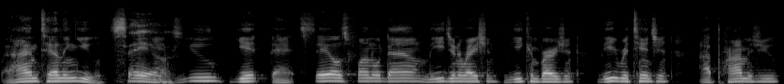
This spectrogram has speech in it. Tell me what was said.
But I'm telling you, Sales. if you get that sales funnel down, lead generation, lead conversion, lead retention, I promise you,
